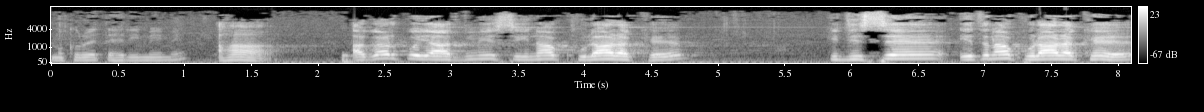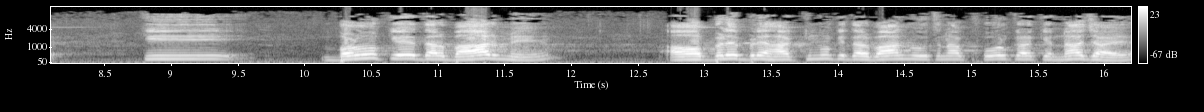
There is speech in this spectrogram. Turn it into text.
مکرو تحریمی میں؟ ہاں اگر کوئی آدمی سینہ کھلا رکھے کہ جس سے اتنا کھلا رکھے کہ بڑوں کے دربار میں اور بڑے بڑے حاکموں کے دربار میں اتنا کھول کر کے نہ جائے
